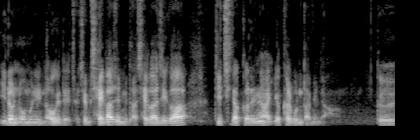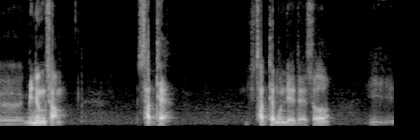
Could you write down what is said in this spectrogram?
이런 의문이 나오게 되죠. 지금 세 가지입니다. 세 가지가 뒤치다거리냐 역할 분담이냐. 그 민영삼 사태, 사태 문제에 대해서 이,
